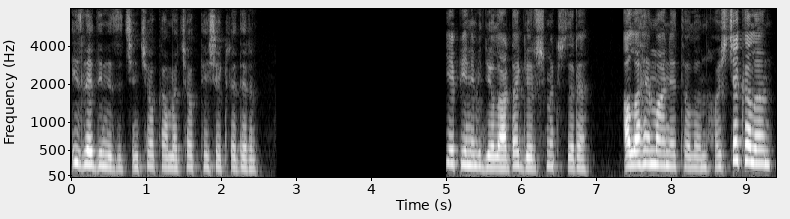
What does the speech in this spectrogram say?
İzlediğiniz için çok ama çok teşekkür ederim. Yepyeni videolarda görüşmek üzere. Allah'a emanet olun. Hoşçakalın.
